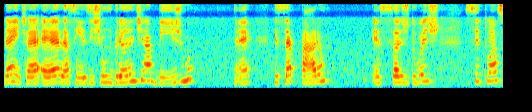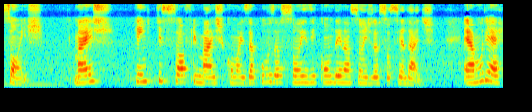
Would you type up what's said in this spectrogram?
gente, é, é assim, existe um grande abismo, né? Que separam essas duas situações. Mas quem que sofre mais com as acusações e condenações da sociedade? É a mulher.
